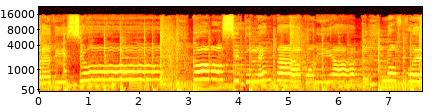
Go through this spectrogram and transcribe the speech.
previsión si tu lenta agonía no fuera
